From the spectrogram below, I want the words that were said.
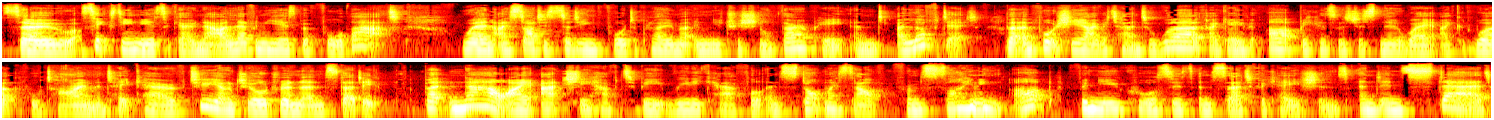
So 16 years ago now, 11 years before that, when I started studying for diploma in nutritional therapy and I loved it. But unfortunately, I returned to work. I gave it up because there's just no way I could work full time and take care of two young children and study. But now I actually have to be really careful and stop myself from signing up for new courses and certifications and instead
